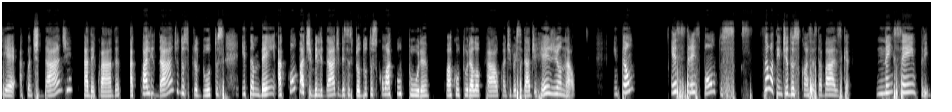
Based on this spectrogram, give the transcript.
que é a quantidade adequada, a qualidade dos produtos e também a compatibilidade desses produtos com a cultura, com a cultura local, com a diversidade regional. Então, esses três pontos são atendidos com a cesta básica? Nem sempre,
